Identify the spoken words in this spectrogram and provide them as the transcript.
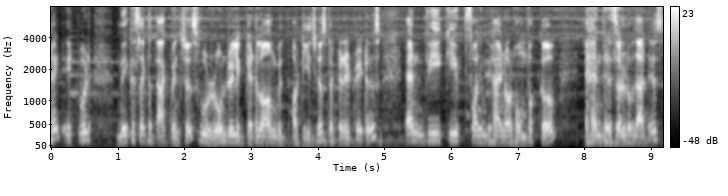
right? It would make us like the backbenchers who don't really get along with our teachers, the credit raters, and we keep falling behind our homework curve. And the result of that is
